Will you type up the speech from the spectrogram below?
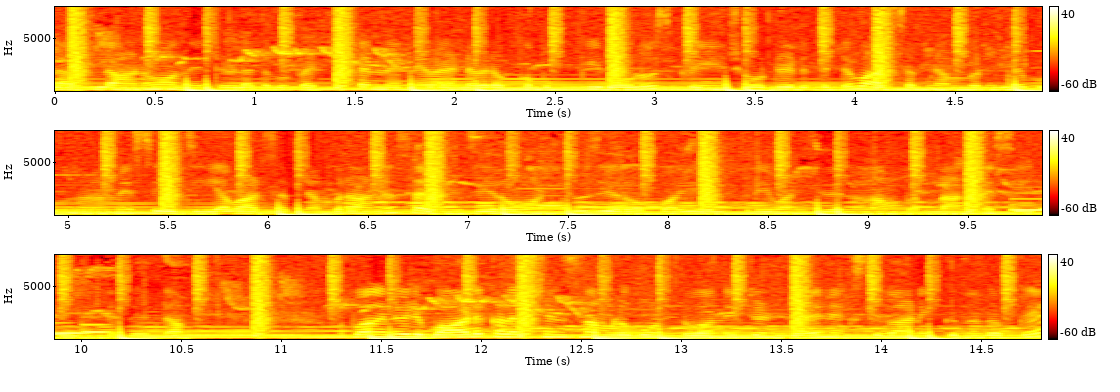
ചാർട്ടിലാണ് വന്നിട്ടുള്ളത്. അപ്പോൾ പെട്ടെന്ന് തന്നെ വേണ്ടവരൊക്കെ ബുക്ക് ചെയ്തോളൂ. സ്ക്രീൻഷോട്ട് എടുത്തിട്ട് വാട്സപ്പ് നമ്പറിൽ മെസ്സേജ് ചെയ്യുക. വാട്സപ്പ് നമ്പറാണ് seven zero one two zero five eight three one two എന്ന നമ്പറിലാണ് മെസ്സേജ് ചെയ്യേണ്ടത് കേട്ടോ. അപ്പോൾ അങ്ങനെ ഒരുപാട് കളക്ഷൻസ് നമ്മൾ കൊണ്ടുവന്നിട്ടുണ്ട്. നെക്സ്റ്റ് കാണിക്കുന്നതൊക്കെ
